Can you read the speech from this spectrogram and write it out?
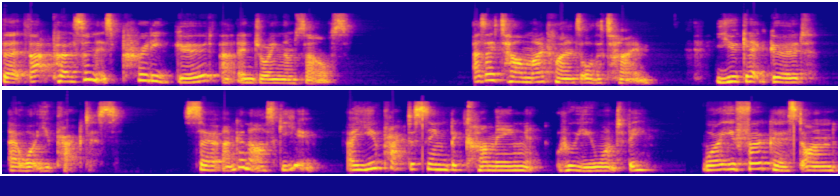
that that person is pretty good at enjoying themselves. As I tell my clients all the time, you get good at what you practice. So I'm going to ask you are you practicing becoming who you want to be? Or are you focused on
